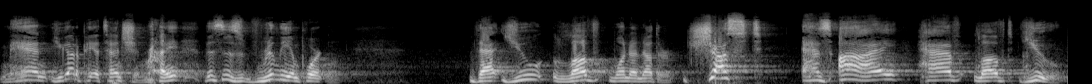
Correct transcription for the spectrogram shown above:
Man, you got to pay attention, right? This is really important. That you love one another just as I have loved you.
